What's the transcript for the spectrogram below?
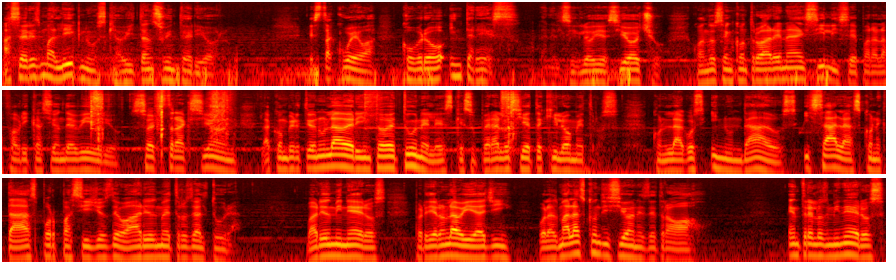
a seres malignos que habitan su interior. Esta cueva cobró interés en el siglo XVIII, cuando se encontró arena de sílice para la fabricación de vidrio. Su extracción la convirtió en un laberinto de túneles que supera los 7 kilómetros, con lagos inundados y salas conectadas por pasillos de varios metros de altura. Varios mineros perdieron la vida allí por las malas condiciones de trabajo. Entre los mineros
